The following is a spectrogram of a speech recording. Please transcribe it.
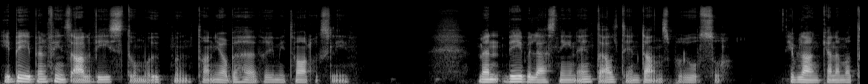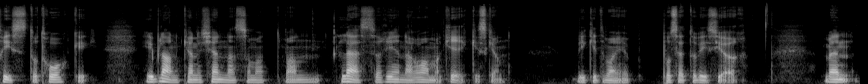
I Bibeln finns all visdom och uppmuntran jag behöver i mitt vardagsliv. Men bibelläsningen är inte alltid en dans på rosor. Ibland kan den vara trist och tråkig. Ibland kan det kännas som att man läser rena rama grekiskan, vilket man ju på sätt och vis gör. Men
